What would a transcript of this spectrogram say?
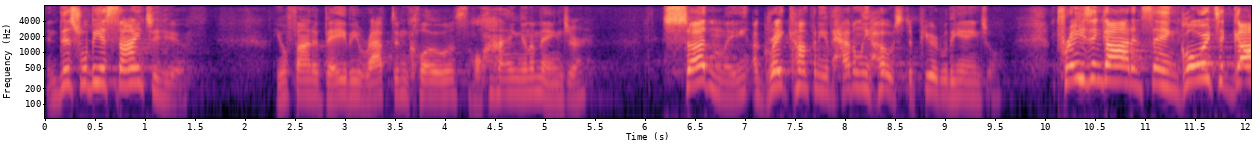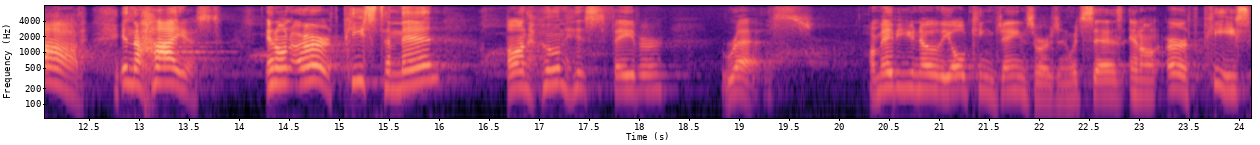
and this will be a sign to you. You'll find a baby wrapped in clothes, lying in a manger. Suddenly, a great company of heavenly hosts appeared with the angel, praising God and saying, Glory to God in the highest, and on earth, peace to men on whom his favor rests. Or maybe you know the old King James Version, which says, And on earth, peace,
